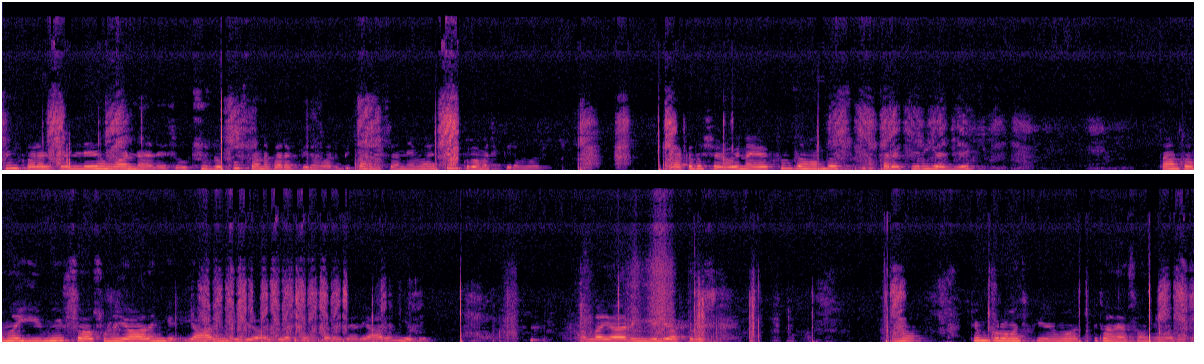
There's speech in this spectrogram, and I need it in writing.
Tüm karakterlerim var neredeyse. 39 tane karakterim var. Bir tane saniye var. Tüm kromatiklerim var. Arkadaşlar oyuna yakın zamanda sürpriz karakteri gelecek. Tam tamına 23 saat sonra yarın yarın geliyor arkadaşlar. Yarın geliyor. Allah yarın geliyor arkadaşlar. Ama tüm kromatiklerim var. Bir tane efsane var orada.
